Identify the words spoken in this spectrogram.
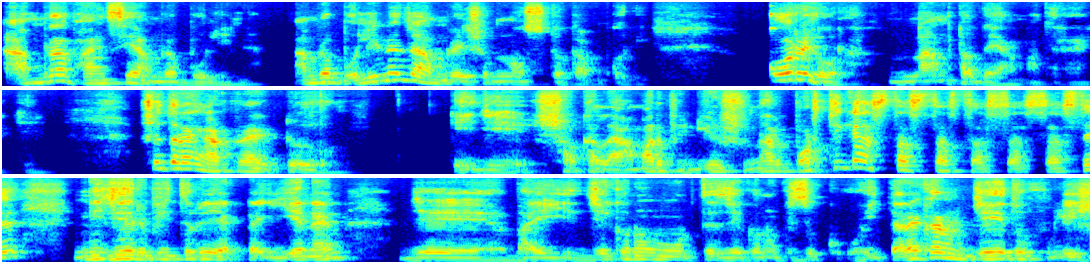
আমরা ভাঙছি, আমরা বলি না। আমরা বলি না যে আমরা এসব নষ্ট কাম করি। করে ওরা। নামটা দেয় আমাদের আর কি। সুতরাং আপনারা একটু এই যে সকালে আমার ভিডিও শোনার পর থেকে আস্তে আস্তে আস্তে আস্তে আস্তে আস্তে নিজের ভিতরে একটা ইয়ে নেন যে, ভাই যে কোনো মুহূর্তে যে কোনো কিছু হইতে পারে কারণ যেহেতু পুলিশ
